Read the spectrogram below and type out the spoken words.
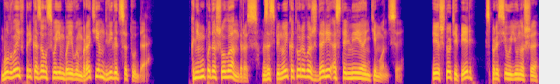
Булвайф приказал своим боевым братьям двигаться туда. К нему подошел Андрос, за спиной которого ждали остальные антимонцы. «И что теперь?» – спросил юноша.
